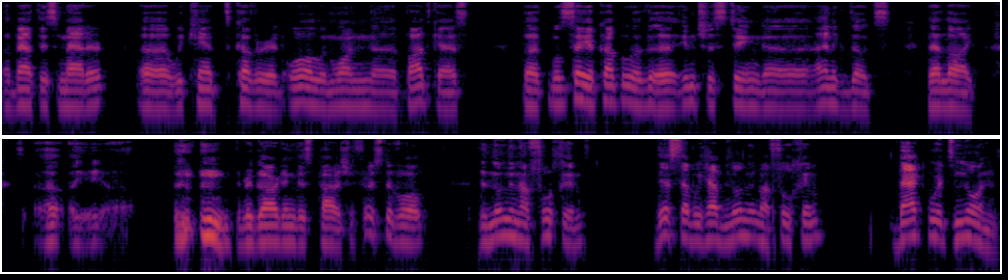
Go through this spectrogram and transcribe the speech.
about this matter. Uh, we can't cover it all in one uh, podcast, but we'll say a couple of uh, interesting uh, anecdotes that lie uh, regarding this parasha. First of all, the Nun in Hafuchim, this that we have Nun in Hafuchim, backwards Nun,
